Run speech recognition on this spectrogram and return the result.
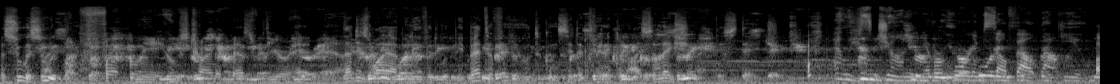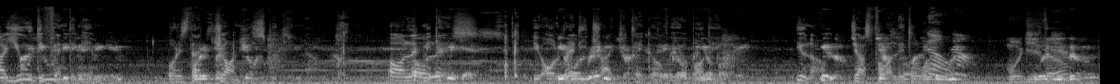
a suicide bomber. Fuck me. Who's trying to mess with your head now? That is why I believe it would be better for you to consider clinical isolation at this stage. At least Johnny never whored himself out like you. Are you defending him? Or is that Johnny speaking now? Oh, oh let me guess. He already tried to take over your body. You know, just for a little while. No, Would you though?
